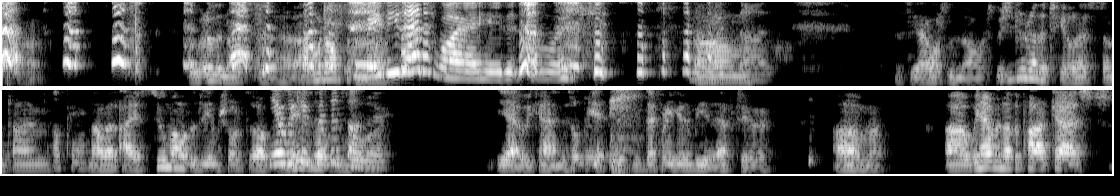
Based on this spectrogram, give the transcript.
Uh, so what are the notes that I have? I would also Maybe that's why I hate it so much. no, it's Um, not. Let's see. I also notes. We should do another tier list sometime. Okay. Now that I assume all the dream shorts are up. Yeah, we can put this on there. Yeah, we can. This will be. This is definitely going to be an F tier. Um, uh, we have another podcast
